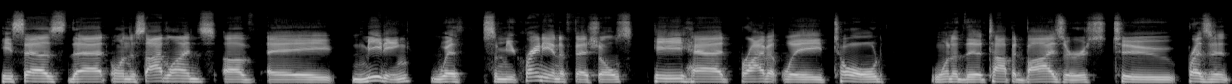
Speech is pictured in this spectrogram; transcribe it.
he says that on the sidelines of a meeting with some Ukrainian officials, he had privately told one of the top advisors to President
